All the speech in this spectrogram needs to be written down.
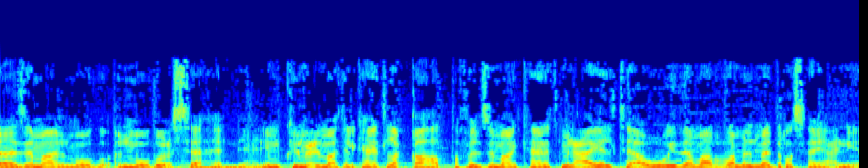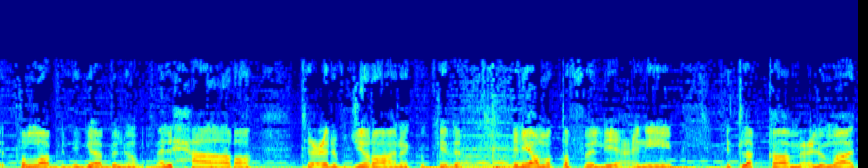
آه، زمان الموضوع الموضوع سهل. يعني ممكن المعلومات اللي كان يتلقاها الطفل زمان كانت من عائلته أو إذا مره من المدرسة. يعني الطلاب اللي يقابلهم الحاره تعرف جيرانك وكذا. اليوم الطفل يعني يتلقى معلومات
